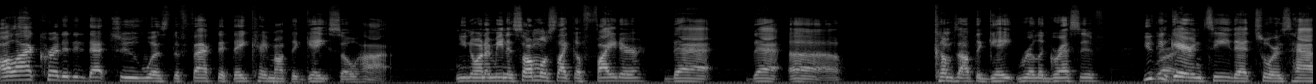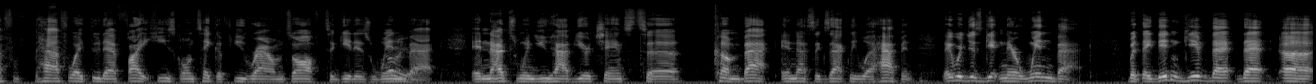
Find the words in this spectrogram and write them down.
All I credited that to was the fact that they came out the gate so hot. You know what I mean? It's almost like a fighter that that uh comes out the gate real aggressive. You can Right. guarantee that towards half halfway through that fight, he's gonna take a few rounds off to get his win Oh, yeah. back, and that's when you have your chance to come back, and that's exactly what happened. They were just getting their win back, but they didn't give that that uh,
